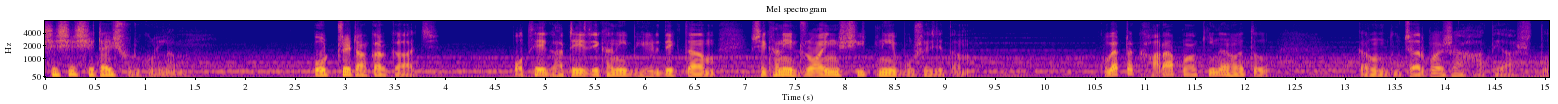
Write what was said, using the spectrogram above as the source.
শেষে সেটাই শুরু করলাম। পোর্ট্রেট আঁকার কাজ। পথে ঘাটে যেখানেই ভিড় দেখতাম, সেখানেই ড্রয়িং শিট নিয়ে বসে যেতাম। খুব একটা খারাপ আঁকি না হয়তো, কারণ দু চার পয়সা হাতে আসতো।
